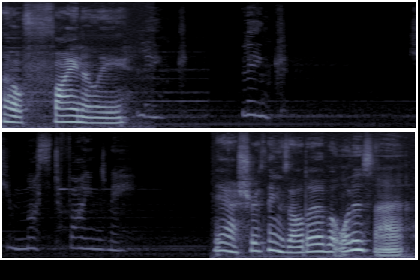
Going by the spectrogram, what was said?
Oh, finally. Yeah, sure thing, Zelda, but what is that?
